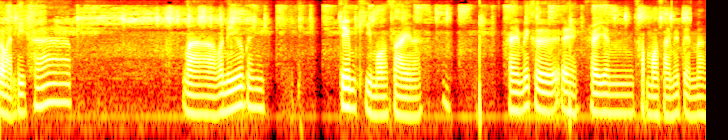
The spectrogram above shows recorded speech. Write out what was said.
สวัสดีครับ มาวันนี้ก็เป็นเกมขี่มอไซค์นะ ใครไม่เคย เอ้ใครยังขับมอไซค์ไม่เป็นมั่ง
